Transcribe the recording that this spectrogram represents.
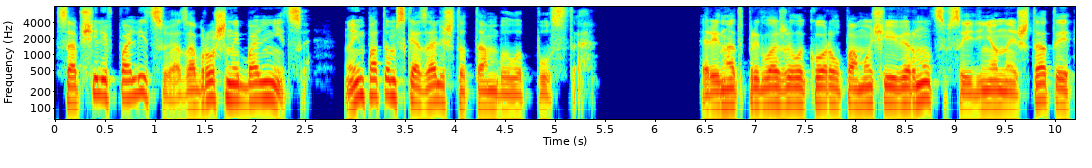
сообщили в полицию о заброшенной больнице, но им потом сказали, что там было пусто. Ренат предложила Корл помочь ей вернуться в Соединенные Штаты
